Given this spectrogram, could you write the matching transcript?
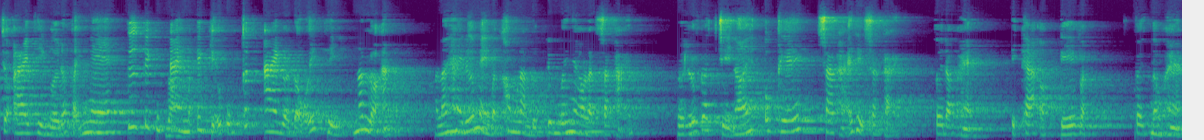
cho ai thì người đó phải nghe. Cứ cái ai mà cái kiểu cũng thích ai rồi đổi thì nó loạn. Và nói hai đứa mày mà không làm được chung với nhau là sa thải. Rồi lúc đó chị nói ok sa thải thì sa thải. Tôi đầu hàng. Ika ok và tôi đầu hàng.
